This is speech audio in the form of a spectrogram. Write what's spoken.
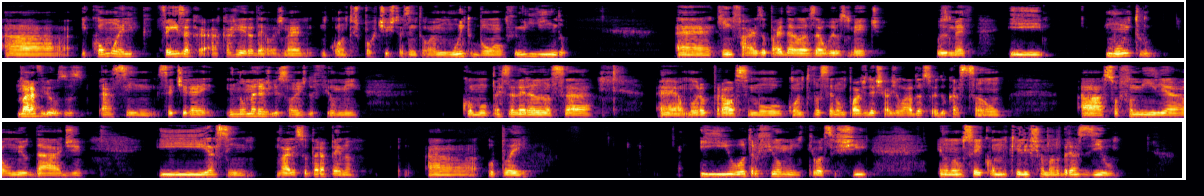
a, e como ele fez a, a carreira delas, né, enquanto esportistas. Então é muito bom, é um filme lindo. É, quem faz o pai delas é o Will Smith, Will Smith e muito maravilhoso. Assim, você tira inúmeras lições do filme, como perseverança, é, amor ao próximo, o quanto você não pode deixar de lado a sua educação, a sua família, a humildade. E assim, vale super a pena uh, o play. E o outro filme que eu assisti, eu não sei como que ele chama no Brasil,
